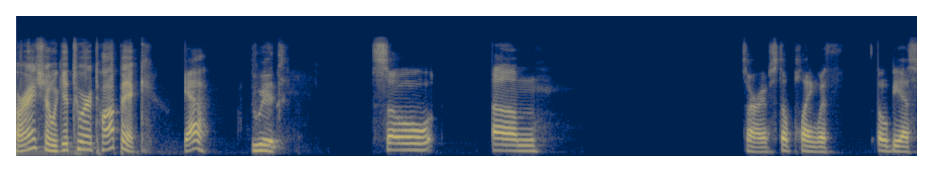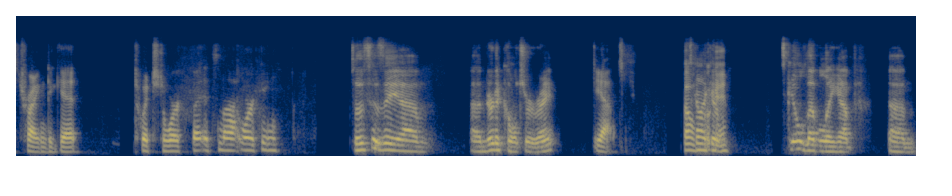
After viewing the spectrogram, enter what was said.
All right, shall we get to our topic? Yeah. Do it. So, um, sorry, I'm still playing with OBS trying to get Twitch to work, but it's not working. So this is a, um, a nerdiculture, right? Yeah. Oh, kinda like a- okay. Skill leveling up um,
